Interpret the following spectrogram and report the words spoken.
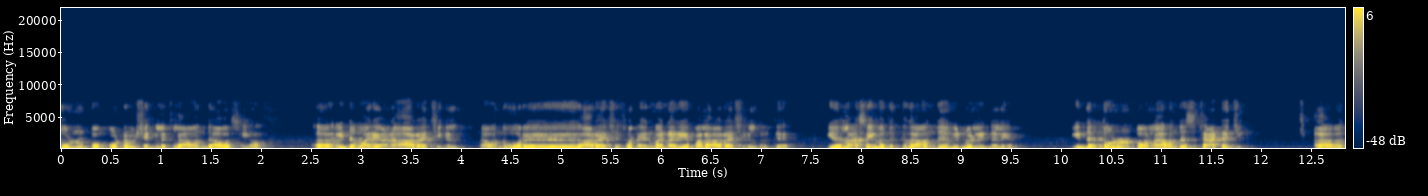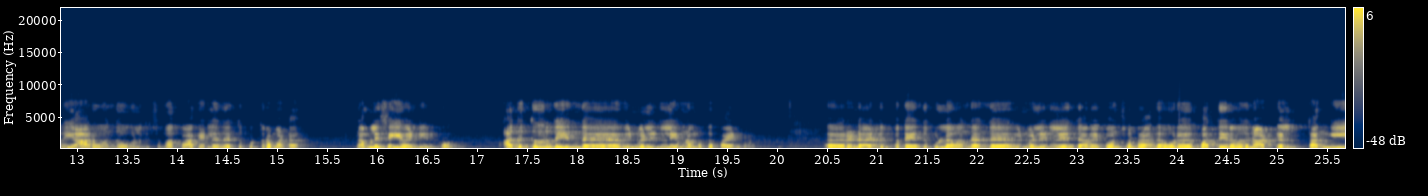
தொழில்நுட்பம் போன்ற விஷயங்களுக்கெல்லாம் வந்து அவசியம். இந்த மாதிரியான ஆராய்ச்சிகள் நான் வந்து ஒரு ஆராய்ச்சி சொன்னேன் இந்த மாதிரி நிறைய பல ஆராய்ச்சிகள் இருக்கு. இதெல்லாம் செய்வதற்கு தான் வந்து விண்வெளி நிலையம். இந்த தொழில்நுட்பம்லாம் வந்து ஸ்ட்ராட்டஜி அதாவது வந்து யாரும் வந்து உங்களுக்கு சும்மா பாக்கெட்லேருந்து எடுத்து கொடுத்துட மாட்டாங்க. நம்மளே செய்ய வேண்டியிருக்கும். அதுக்கு வந்து இந்த விண்வெளி நிலையம் நமக்கு பயன்படும். ரெண்டாயிரத்தி முப்பத்தைந்துக்குள்ளே வந்து அந்த விண்வெளி நிலையத்தை அமைப்போம்னு சொல்கிறாங்க ஒரு பத்து இருபது நாட்கள் தங்கி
